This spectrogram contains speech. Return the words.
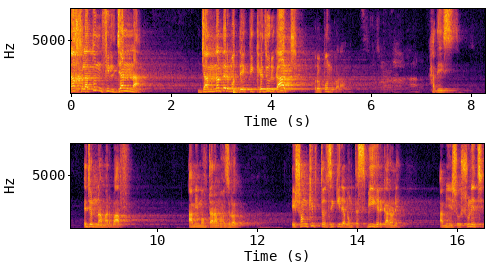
নখলাতুন ফিল জান্না জান্নাতের মধ্যে একটি খেজুর গাছ রোপণ করা হাদিস। এজন্য আমার বাপ, আমি মোহতারাম হজরত এই সংক্ষিপ্ত জিকির এবং তসবিহের কারণে আমি এসব শুনেছি।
